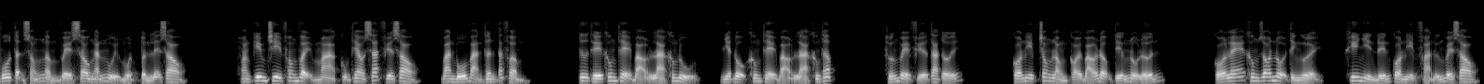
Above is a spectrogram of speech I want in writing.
vô tận sóng ngầm về sau ngắn ngủi một tuần lễ sau. Hoàng kim chi phong vậy mà cũng theo sát phía sau ban bố bản thân tác phẩm. Tư thế không thể bảo là không đủ, nhiệt độ không thể bảo là không thấp. Hướng về phía ta tới. Con nhịp trong lòng còi báo động tiếng nổ lớn. Có lẽ không rõ nội tình người, khi nhìn đến con nhịp phản ứng về sau,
